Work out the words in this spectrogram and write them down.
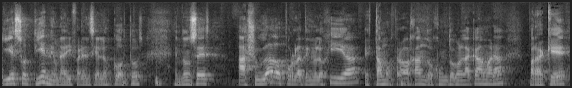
y eso tiene una diferencia en los costos. Entonces, ayudados por la tecnología, estamos trabajando junto con la Cámara para que,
